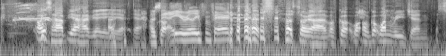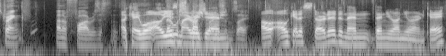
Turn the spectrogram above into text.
I just have. Yeah, I have. Yeah, yeah, yeah, yeah. yeah. I was I've saying, are you really prepared? got, sorry, I have. I've got. I've got one regen, a strength, and a fire resistance. okay, well I'll They're use my regen. though. I'll I'll get us started and then then you're on your own, okay?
